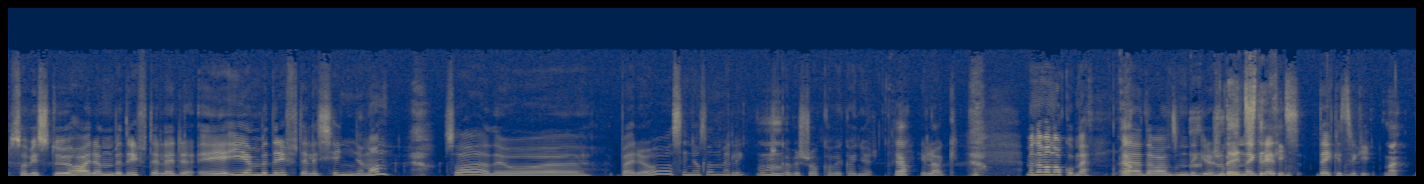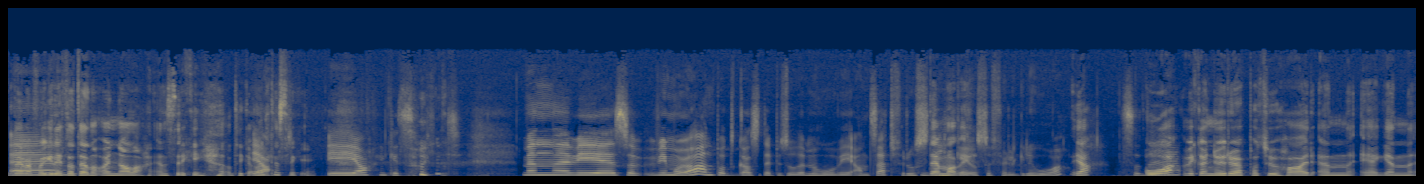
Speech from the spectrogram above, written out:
Så hvis du har en bedrift, eller er i en bedrift, eller kjenner noen, så er det jo bare å sende oss en melding. Så Mm. skal vi se hva vi kan gjøre Ja. i lag. Men det var nok om det. Ja. Eh, Det var en sånn digresjon. Det er ikke strikking. Det er ikke strikking. Nei, det er i hvert fall Eh. greit at det er noe annet da, enn strikking. At ikke Ja. alt er strikking. Ja, ikke sant? Men eh, vi, så, vi må jo ha en podkastepisode med hun vi ansetter, for hun strikker jo selvfølgelig hun òg. Ja, det, og vi kan jo røpe at hun har en egen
